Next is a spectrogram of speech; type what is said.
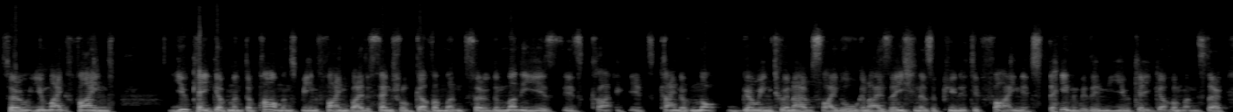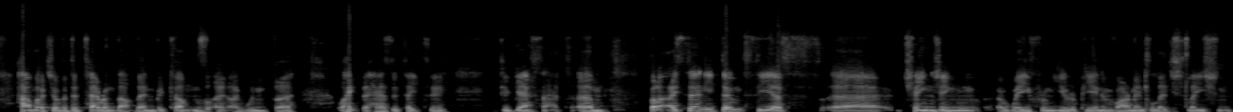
So you might find UK government departments being fined by the central government. So the money is is it's kind of not going to an outside organisation as a punitive fine. It's staying within the UK government. So how much of a deterrent that then becomes, I, I wouldn't uh, like to hesitate to to guess at. Um, but I certainly don't see us uh, changing away from European environmental legislation.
